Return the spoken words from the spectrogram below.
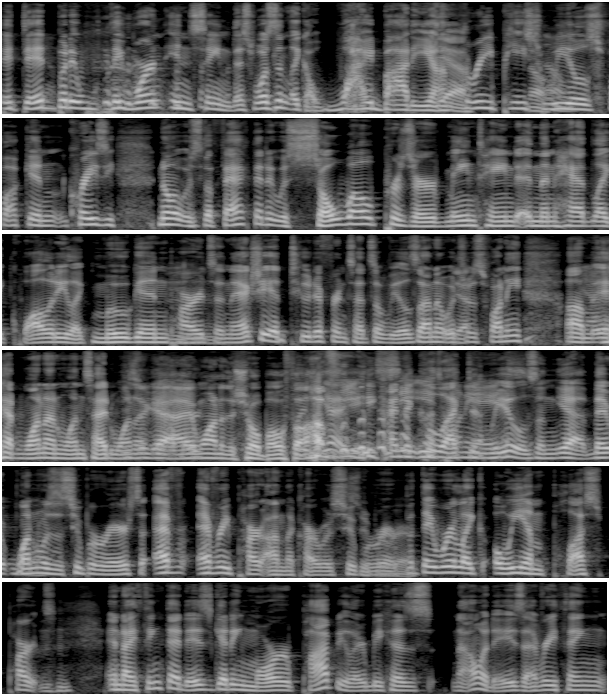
It did, but it, they weren't insane. This wasn't like a wide body on Yeah. three piece No. wheels, fucking crazy. No, it was the fact that it was so well preserved, maintained, and then had like quality, like Mugen parts, and they actually had two different sets of wheels on it, which Mm. Yeah. was funny. Um, it had one on one side, one He's on like, the yeah, I wanted to show both But off. yeah, he kind of collected wheels, and yeah, they, one was a super rare. So every, every part on the car was super, Super rare, rare. but they were like OEM plus parts, Mm-hmm. and I think that is getting more popular because nowadays everything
